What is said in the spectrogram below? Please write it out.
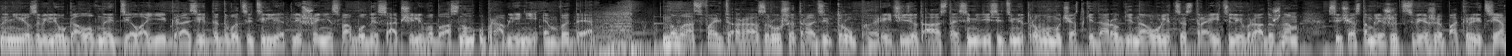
На нее завели уголовное дело. Ей грозит до 20 лет лишения свободы, сообщили в областном управлении МВД. Новый асфальт разрушит ради труб. Речь идет о 170-метровом участке дороги на улице Строителей в Радужном. Сейчас там лежит свежее покрытие.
